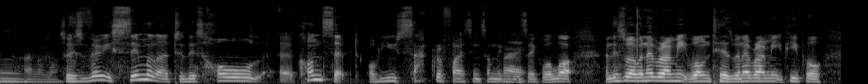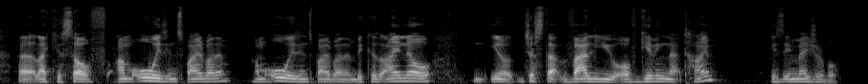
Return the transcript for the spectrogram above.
Mm. So it's very similar to this whole uh, concept of you sacrificing something for the sake of Allah. And this is why whenever I meet volunteers, whenever I meet people uh, like yourself, I'm always inspired by them. I'm always inspired by them because I know, you know, just that value of giving that time is immeasurable.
